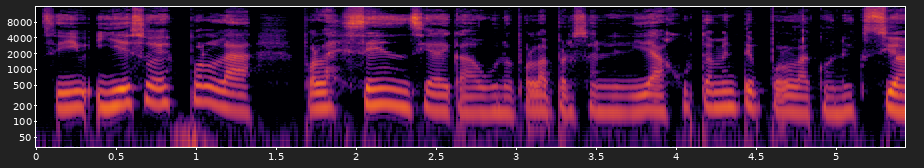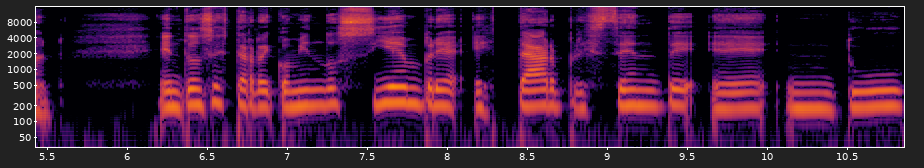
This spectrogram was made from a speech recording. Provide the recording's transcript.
¿sí? Y eso es por la, por la esencia de cada uno, por la personalidad, justamente por la conexión. Entonces te recomiendo siempre estar presente en, tu,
